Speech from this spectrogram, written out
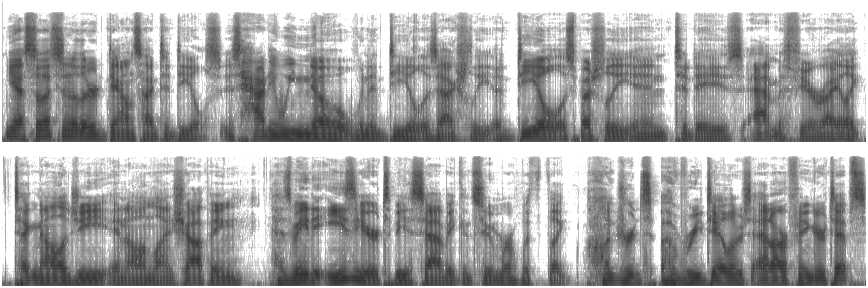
Yeah, so that's another downside to deals is how do we know when a deal is actually a deal, especially in today's atmosphere, right? Like technology and online shopping has made it easier to be a savvy consumer with like hundreds of retailers at our fingertips.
